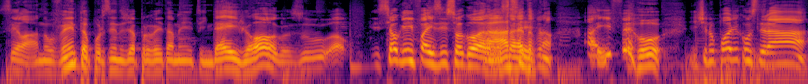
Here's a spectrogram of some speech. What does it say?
sei lá, 90% de aproveitamento em 10 jogos, o, se alguém faz isso agora, ah, nessa sim. reta final? Aí ferrou. A gente não pode considerar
